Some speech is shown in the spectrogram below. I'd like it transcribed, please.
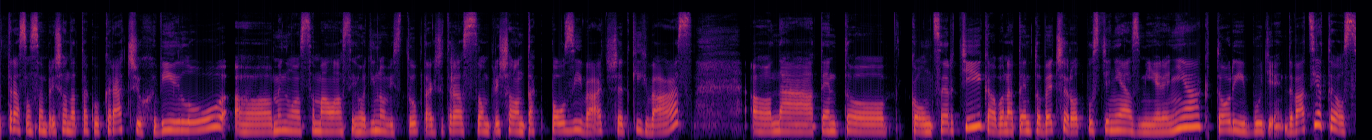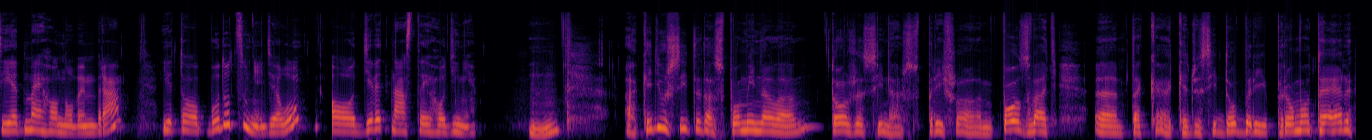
teraz som sem prišla na takú kratšiu chvíľu, minulé som mala asi hodinový vstup, takže teraz som prišla len tak pozývať všetkých vás na tento koncertík alebo na tento večer odpustenia a zmierenia, ktorý bude 27. novembra. Je to budúcu nedelu o 19. hodine. Mm-hmm. A keď už si teda spomínala to, že si nás prišla len pozvať, eh, tak eh, keďže si dobrý promotér,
